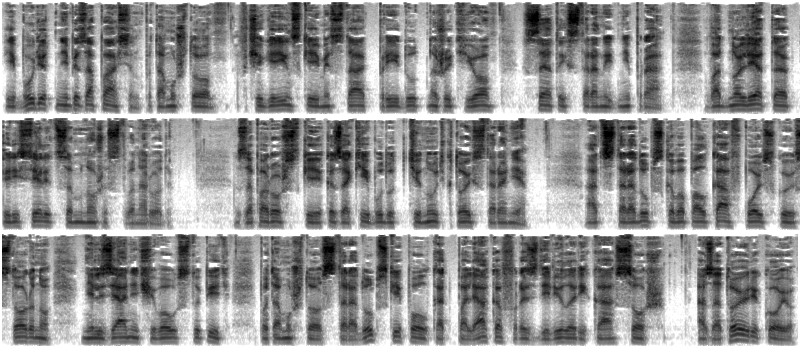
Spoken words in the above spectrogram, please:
и будет небезопасен, потому что в чигиринские места придут на житье с этой стороны Днепра. В одно лето переселится множество народа. Запорожские казаки будут тянуть к той стороне. От Стародубского полка в польскую сторону нельзя ничего уступить, потому что Стародубский полк от поляков разделила река Сош, а за той рекою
